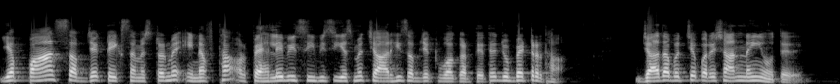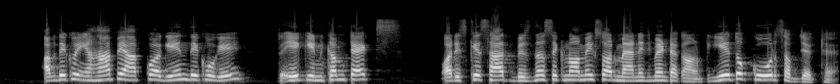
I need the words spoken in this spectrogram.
या पाँच सब्जेक्ट एक सेमेस्टर में इनफ था, और पहले भी सीबीसीएस में चार ही सब्जेक्ट हुआ करते थे, जो बेटर था। ज़्यादा बच्चे परेशान नहीं होते थे। अब देखो, यहाँ पे आपको अगेन देखोगे तो एक इनकम टैक्स और इसके साथ बिज़नेस इकोनॉमिक्स और मैनेजमेंट अकाउंट ये तो कोर सब्जेक्ट है।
